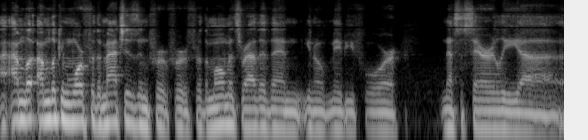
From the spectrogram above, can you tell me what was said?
I'm lo- I'm looking more for the matches and for for for the moments rather than you know maybe for necessarily uh,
